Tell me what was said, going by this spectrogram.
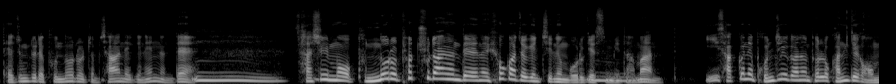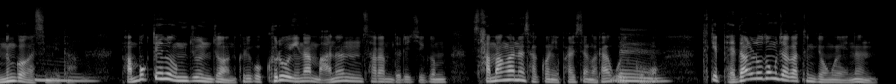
대중들의 분노를 좀 자아내긴 했는데 음. 사실 뭐 분노를 표출하는 데에는 효과적일지는 모르겠습니다만 이 사건의 본질과는 별로 관계가 없는 것 같습니다. 음. 반복되는 음주운전 그리고 그로 인한 많은 사람들이 지금 사망하는 사건이 발생을 하고 네. 있고 특히 배달 노동자 같은 경우에는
